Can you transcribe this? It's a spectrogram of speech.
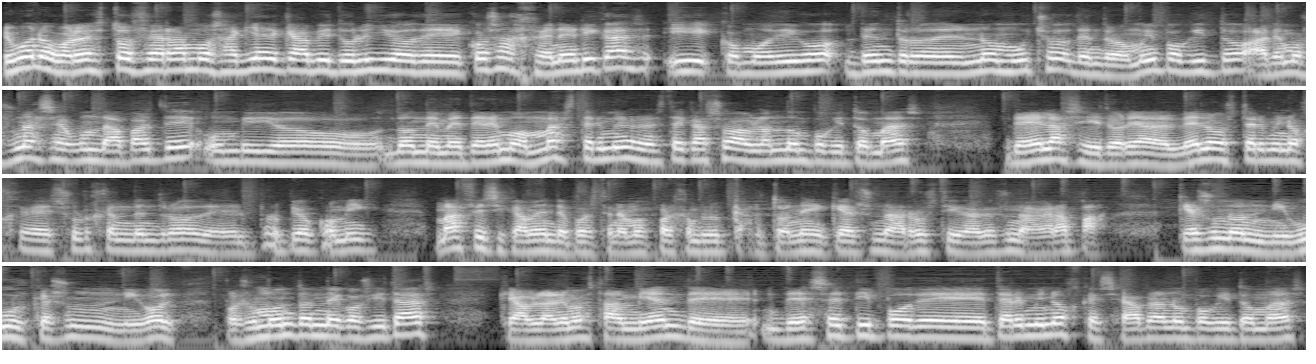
Y bueno, con esto cerramos aquí el capitulillo de cosas genéricas y como digo, dentro de no mucho, dentro de muy poquito, haremos una segunda parte, un vídeo donde meteremos más términos, en este caso hablando un poquito más de las editoriales, de los términos que surgen dentro del propio cómic más físicamente. Pues tenemos, por ejemplo, el cartoné, que es una rústica, que es una grapa, que es un omnibus, que es un unigol. Pues un montón de cositas que hablaremos también de, ese tipo de términos que se hablan un poquito más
